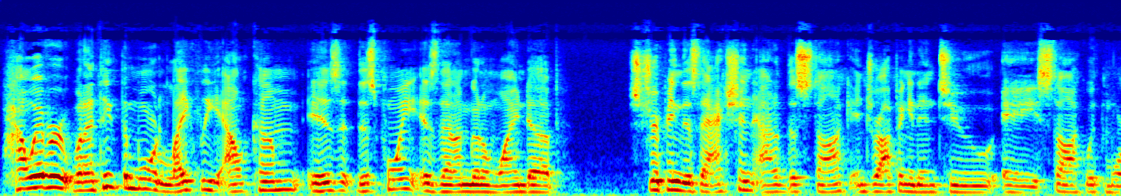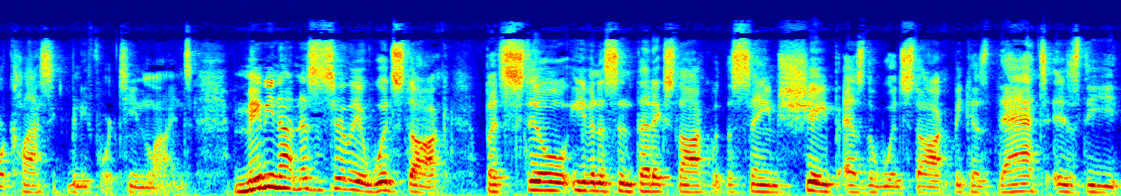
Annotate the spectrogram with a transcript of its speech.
However, what I think the more likely outcome is at this point is that I'm going to wind up stripping this action out of the stock and dropping it into a stock with more classic Mini 14 lines. Maybe not necessarily a wood stock, but still even a synthetic stock with the same shape as the wood stock because that is the,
